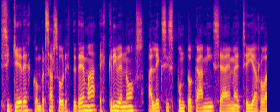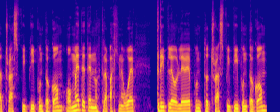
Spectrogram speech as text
Si quieres conversar sobre este tema, escríbenos a alexis.cami.trustvp.com o métete en nuestra página web www.trustvp.com.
